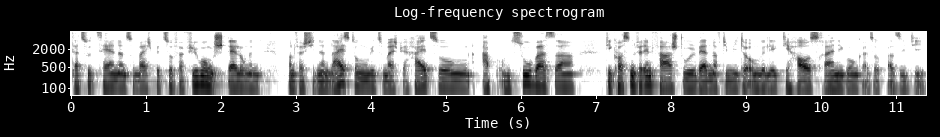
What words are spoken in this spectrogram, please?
Dazu zählen dann zum Beispiel zur Verfügungstellungen von verschiedenen Leistungen, wie zum Beispiel Heizung, Ab- und Zuwasser. Die Kosten für den Fahrstuhl werden auf die Mieter umgelegt, die Hausreinigung, also quasi die,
